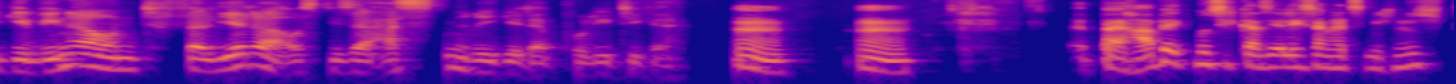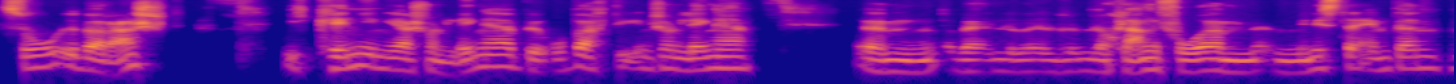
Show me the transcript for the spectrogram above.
die Gewinner und Verlierer aus dieser ersten Riege der Politiker? Hm, hm. Bei Habeck muss ich ganz ehrlich sagen, hat es mich nicht so überrascht. Ich kenne ihn ja schon länger, beobachte ihn schon länger, ähm, noch lang vor Ministerämtern.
